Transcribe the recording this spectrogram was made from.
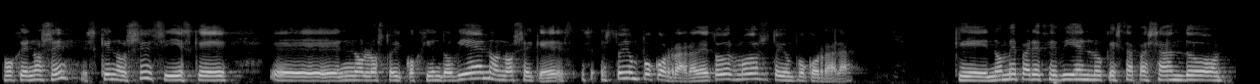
porque no sé, es que no sé si es que eh, no lo estoy cogiendo bien o no sé qué, estoy un poco rara, de todos modos estoy un poco rara. Que no me parece bien lo que está pasando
